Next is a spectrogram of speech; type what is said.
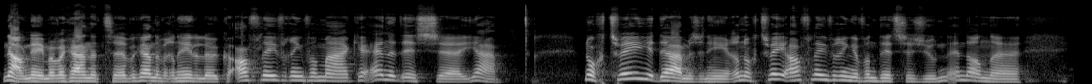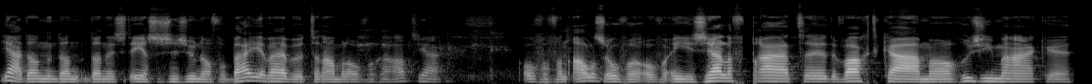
nou, nee, maar we gaan, het, uh, we gaan er weer een hele leuke aflevering van maken. En het is, uh, ja, nog twee, dames en heren, nog twee afleveringen van dit seizoen. En dan ja, dan, dan, dan is het eerste seizoen al voorbij. En we hebben het dan allemaal over gehad. Ja, over van alles. Over, over in jezelf praten, de wachtkamer, ruzie maken,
